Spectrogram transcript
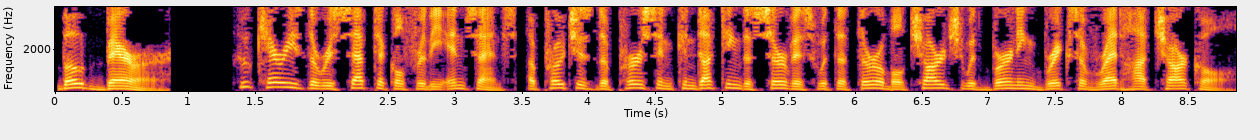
boat bearer, who carries the receptacle for the incense, approaches the person conducting the service with the thurible charged with burning bricks of red-hot charcoal.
